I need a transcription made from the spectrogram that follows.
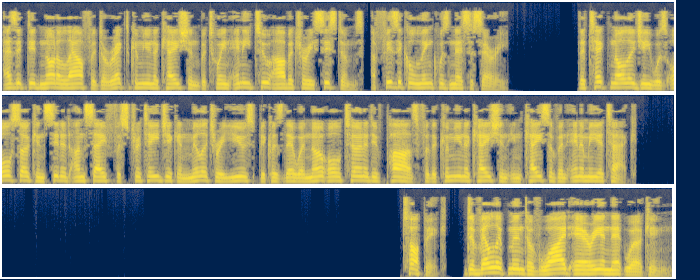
as it did not allow for direct communication between any two arbitrary systems, a physical link was necessary. The technology was also considered unsafe for strategic and military use because there were no alternative paths for the communication in case of an enemy attack. Development of wide area networking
